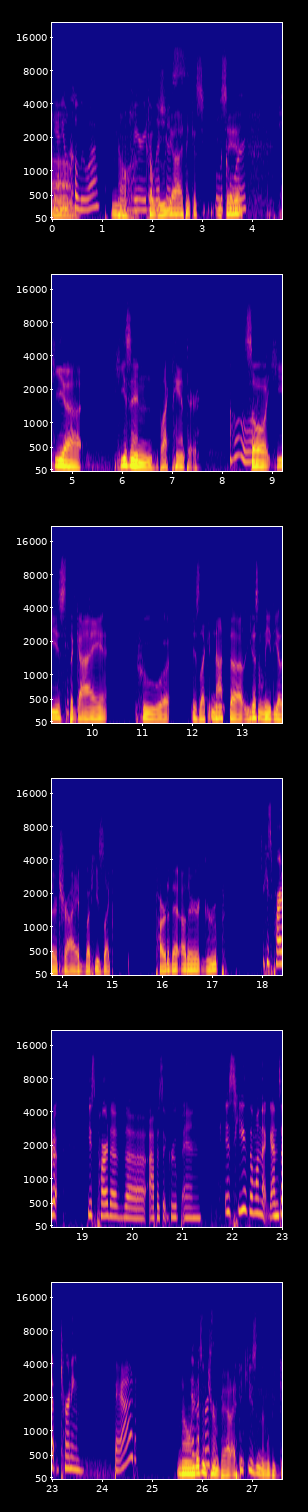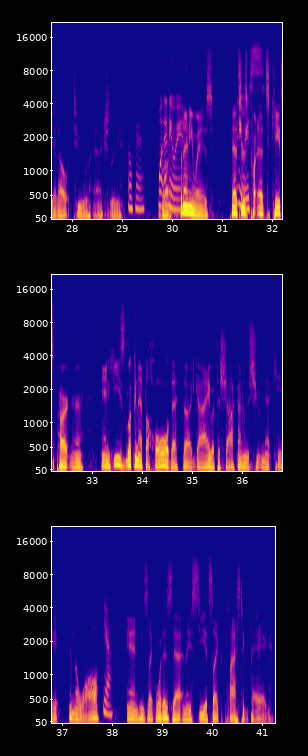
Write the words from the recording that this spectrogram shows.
Daniel um, Kaluuya. no Very Kaluuya, delicious I think is you say it. He uh he's in Black Panther. Oh. so he's the guy who is like not the he doesn't lead the other tribe, but he's like part of that other group. He's part of he's part of the opposite group and is he the one that ends up turning bad? No, he doesn't turn bad. I think he's in the movie Get Out too, actually. Okay. Well, but, anyway. But anyways, that's his Anyways. par- that's Kate's partner and he's looking at the hole that the guy with the shotgun who's shooting at Kate in the wall yeah. and he's like, "What is that?" And they see it's like plastic bag.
